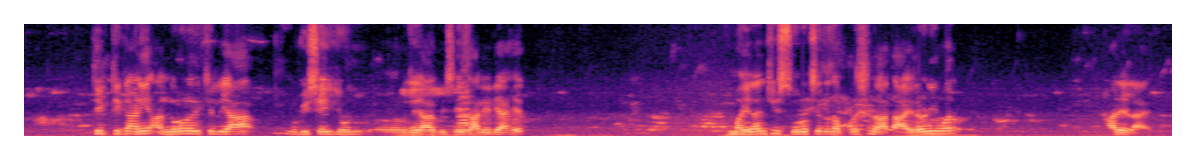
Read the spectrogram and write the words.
ठिकठिकाणी आंदोलन देखील या विषयी घेऊन या याविषयी झालेली आहेत. महिलांची सुरक्षिततेचा प्रश्न आता आयरणीवर आलेला आहे.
